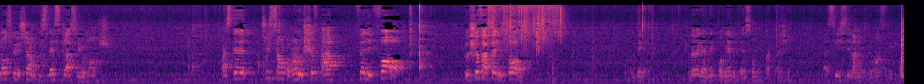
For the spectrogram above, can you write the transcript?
lorsque je suis en business class, je mange. Parce que tu sens comment le chef a fait l'effort. Le chef a fait l'effort. Je vais regarder combien de personnes ont partagé. Assis ici, là, maintenant, c'est les quoi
